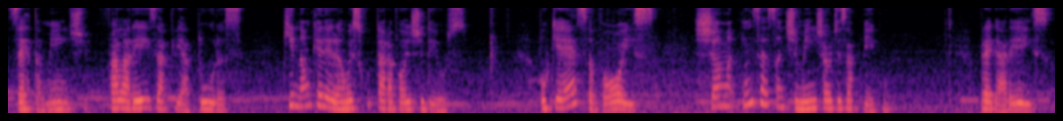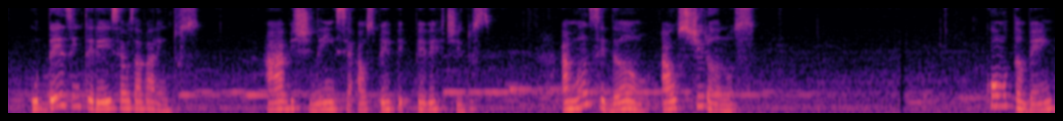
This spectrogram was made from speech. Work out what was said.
Certamente falareis a criaturas que não quererão escutar a voz de Deus, porque essa voz chama incessantemente ao desapego. Pregareis o desinteresse aos avarentos a abstinência aos pervertidos, a mansidão aos tiranos, como também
